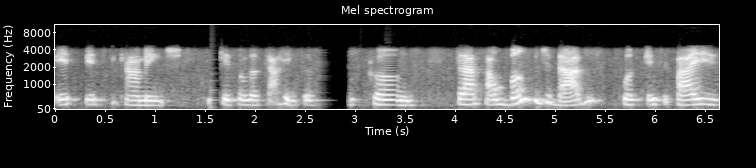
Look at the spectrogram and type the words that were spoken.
especificamente, na questão das carretas, buscamos traçar um banco de dados com as principais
